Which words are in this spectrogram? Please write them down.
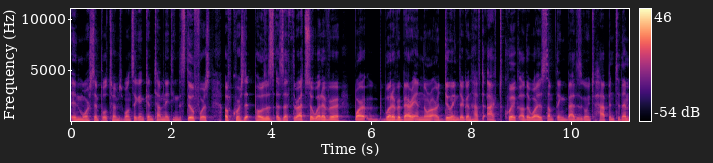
in more simple terms, once again contaminating the still force, of course it poses as a threat. So whatever Bar whatever Barry and Nora are doing, they're gonna have to act quick, otherwise something bad is going to happen to them.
